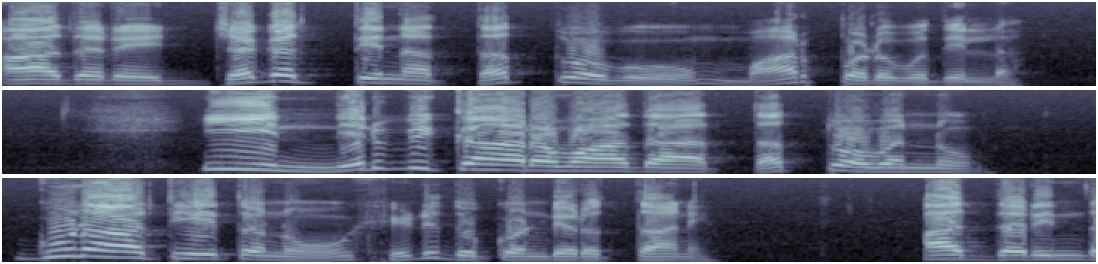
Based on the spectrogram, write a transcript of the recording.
ಆದರೆ ಜಗತ್ತಿನ ತತ್ವವು ಮಾರ್ಪಡುವುದಿಲ್ಲ. ಈ ನಿರ್ವಿಕಾರವಾದ ತತ್ವವನ್ನು ಗುಣಾತೀತನು ಹಿಡಿದುಕೊಂಡಿರುತ್ತಾನೆ. ಆದ್ದರಿಂದ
